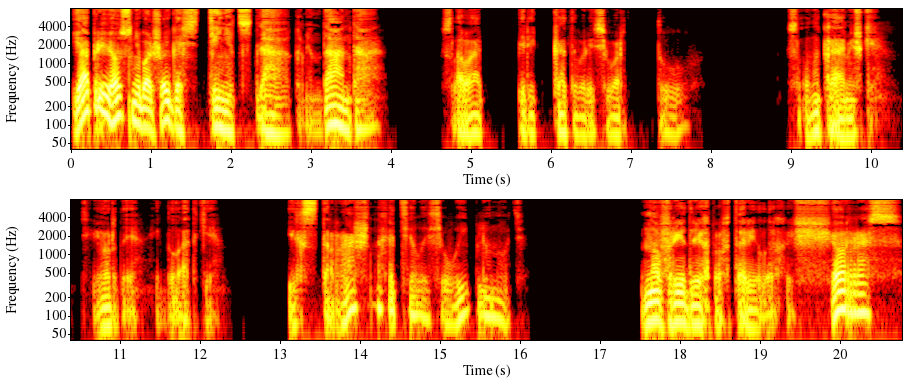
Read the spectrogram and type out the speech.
я привез небольшой гостиниц для коменданта. Слова перекатывались во рту, словно камешки, твердые и гладкие. Их страшно хотелось выплюнуть. Но Фридрих повторил их еще раз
